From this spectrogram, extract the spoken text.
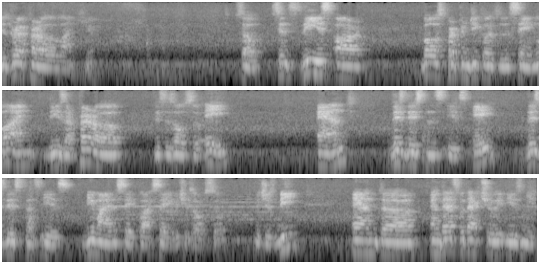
we draw a parallel line here. So since these are both perpendicular to the same line, these are parallel, this is also a, and this distance is a, this distance is b minus a plus a, which is also, which is b, and, uh, and that's what actually is needed.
